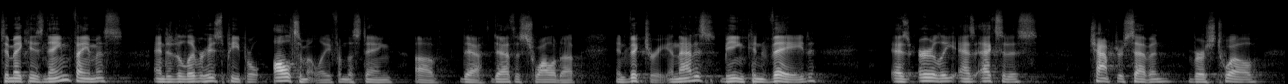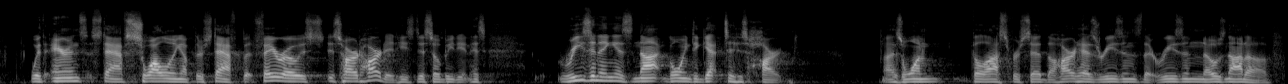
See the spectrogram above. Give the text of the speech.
to make his name famous and to deliver his people ultimately from the sting of death. Death is swallowed up in victory. And that is being conveyed as early as Exodus chapter 7, verse 12, with Aaron's staff swallowing up their staff. But Pharaoh is, is hard hearted, he's disobedient. His reasoning is not going to get to his heart. As one philosopher said, the heart has reasons that reason knows not of.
